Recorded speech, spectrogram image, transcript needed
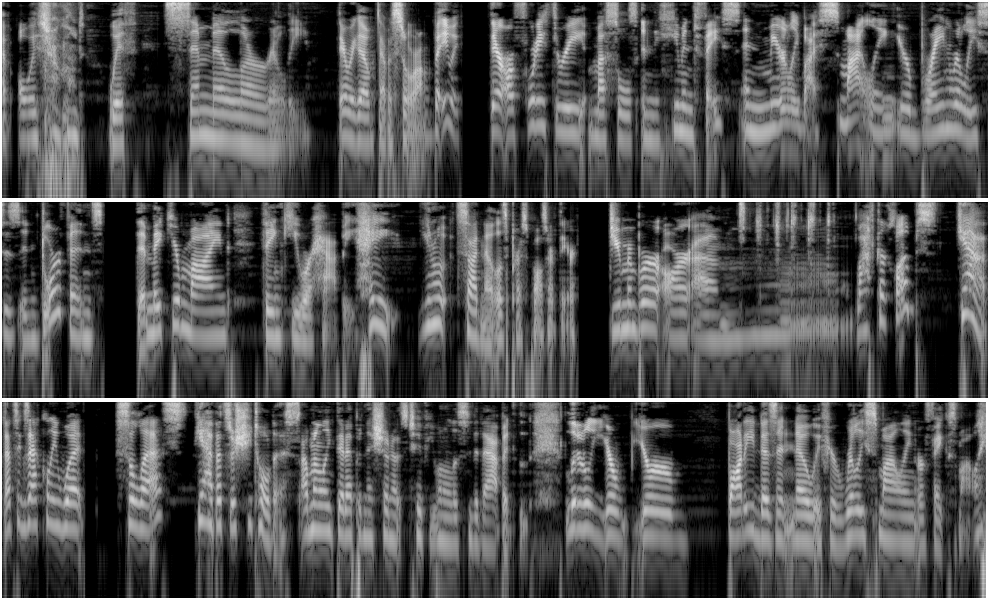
I've always struggled with similarly. There we go. That was still wrong. But anyway, There are 43 muscles in the human face, and merely by smiling, your brain releases endorphins that make your mind think you are happy. Hey, you know, side note, let's press pause right there. Do you remember our um, laughter clubs? Yeah, that's exactly what Celeste. Yeah, that's what she told us. I'm gonna link that up in the show notes too if you want to listen to that. But literally, your your body doesn't know if you're really smiling or fake smiling.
